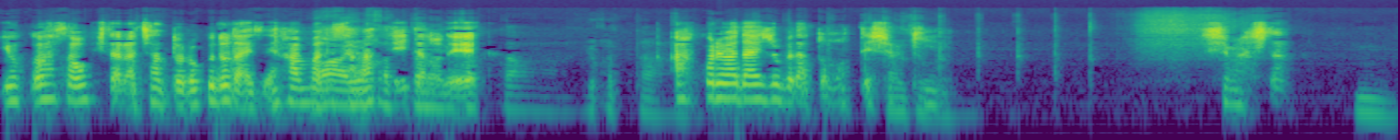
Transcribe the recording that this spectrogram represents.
翌朝起きたらちゃんと6度台前半まで下がっていたので、よかった。よかった。よかったあ、これは大丈夫だと思って出勤夫。しました。うん。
